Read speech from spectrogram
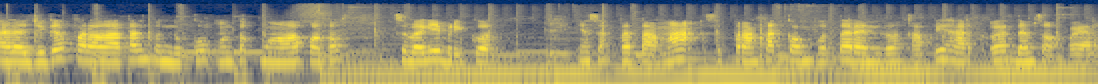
ada juga peralatan pendukung untuk mengolah foto sebagai berikut. Yang pertama, seperangkat komputer yang dilengkapi hardware dan software.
